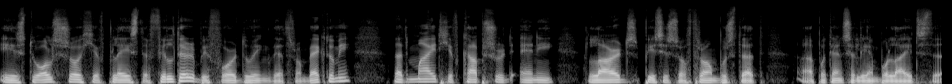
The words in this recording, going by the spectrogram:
is to also have placed a filter before doing the thrombectomy that might have captured any large pieces of thrombus that uh, potentially embolized uh,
